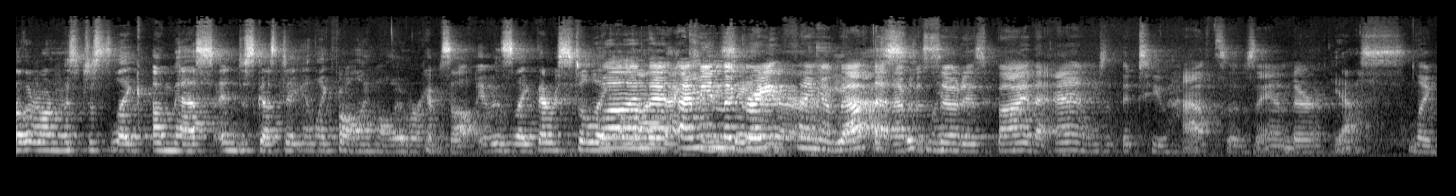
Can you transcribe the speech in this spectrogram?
other one was just like a mess and disgusting and like falling all over himself. It was like there was still like well, a and the, of that I mean, the key great thing about Yes. that episode is by the end, the two halves of Xander yes. like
